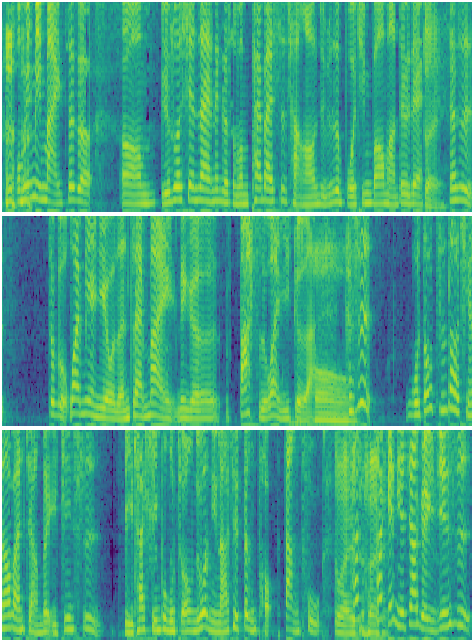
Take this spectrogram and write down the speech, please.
我明明买这个。嗯，比如说现在那个什么拍卖市场哦，这不是铂金包嘛，对不对？对。但是这个外面也有人在卖那个八十万一个啊。哦。可是我都知道，秦老板讲的已经是比他心目中，如果你拿去当铺当铺，对，他他给你的价格已经是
